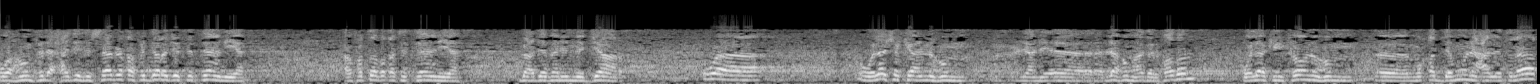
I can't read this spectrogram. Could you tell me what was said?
وهم في الأحاديث السابقة في الدرجة الثانية أو في الطبقة الثانية بعد بني النجار. و ولا شك أنهم يعني آه، لهم هذا الفضل ولكن كونهم آه، مقدمون على الإطلاق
